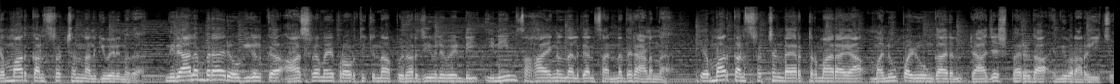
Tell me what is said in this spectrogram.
എം ആർ കൺസ്ട്രക്ഷൻ നൽകി വരുന്നത്. നിരാലംബര രോഗികൾക്ക് ആശ്രമമായി പ്രവർത്തിക്കുന്ന പുനർജീവന വേണ്ടി ഇനിയും സഹായങ്ങൾ നൽകാൻ സന്നദ്ധരാണെന്ന് എം ആർ കൺസ്ട്രക്ഷൻ ഡയറക്ടർമാരായ മനു പഴുവുംകാരൻ രാജേഷ് ഭരത എന്നിവർ അറിയിച്ചു.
